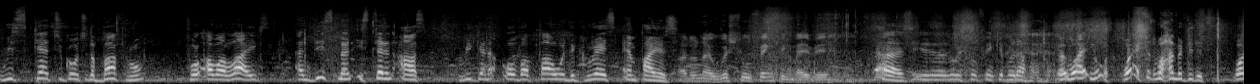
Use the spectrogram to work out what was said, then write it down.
We're scared to go to the bathroom for our lives, and this man is telling us we're gonna overpower the great empires. I don't know, wishful thinking maybe. Yeah, uh, wishful thinking that. Uh, Why, no, why just Muhammad did it? Why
